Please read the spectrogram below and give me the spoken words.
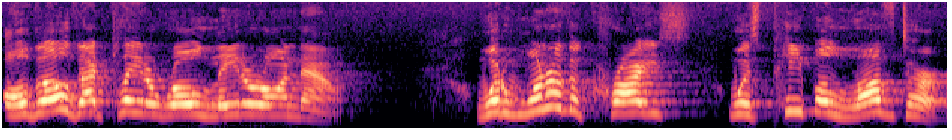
although that played a role later on down. What one of the Christ was people loved her.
